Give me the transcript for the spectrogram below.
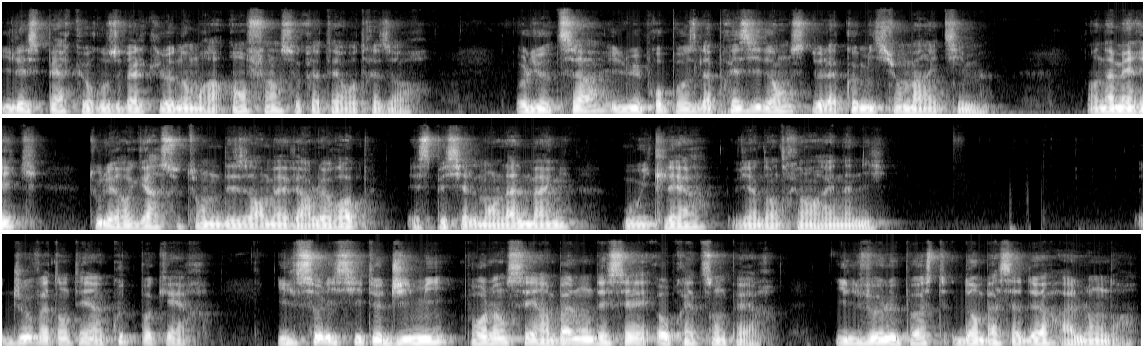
Il espère que Roosevelt le nommera enfin secrétaire au Trésor. Au lieu de ça, il lui propose la présidence de la commission maritime. En Amérique, tous les regards se tournent désormais vers l'Europe, et spécialement l'Allemagne, où Hitler vient d'entrer en Rhénanie. Joe va tenter un coup de poker. Il sollicite Jimmy pour lancer un ballon d'essai auprès de son père. Il veut le poste d'ambassadeur à Londres.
